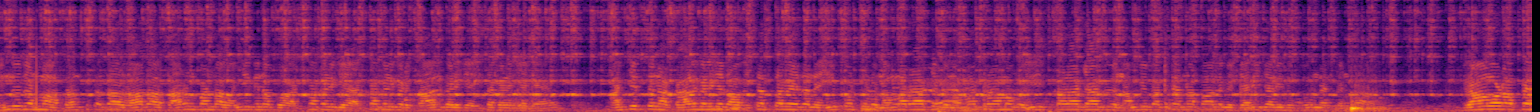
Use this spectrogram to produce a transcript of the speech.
ಹಿಂದೂ ಧರ್ಮ ಸಂಸ್ಕೃತ ರಾಧ ಸಾರಣ ಬಂಡ ಒಂಜಿ ದಿನಕ್ಕೂ ಅಕ್ಕಗಳಿಗೆ ಅಕ್ಕಗಳಿಗೆ ಕಾಲುಗಳಿಗೆ ಹಿತಗಳಿಗೆ ಅಂಚಿತ್ತಿನ ಕಾಲಗಳಿಗೆ ನಾವು ವಿಶತ್ತ ವೇದನೆ, ಈ ಕೊಟ್ಟು ನಮ್ಮ ರಾಜ್ಯಗೂ ನಮ್ಮ ಗ್ರಾಮಗೂ ಈ ಸ್ಥಳ ಜಾಗಗೂ ನಂಬಿ ಭಕ್ತನ ಪಾಲಿಗೆ ಜರಿ ಜರಿದು ಪೂರ್ಣ ಚೆಂಡ ಗ್ರಾಮೋಡಪ್ಪೆ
